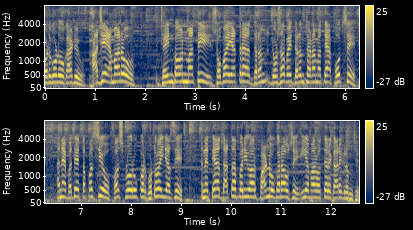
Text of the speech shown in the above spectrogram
વડઘોડો કાઢ્યો. આજે અમારો જૈન ભવનમાંથી શોભાયાત્રા ધરમ ડોસાભાઈ ધર્મશાળામાં ત્યાં પહોંચશે અને બધે તપસ્વીઓ ફર્સ્ટ ફ્લોર ઉપર ગોઠવાઈ જશે અને ત્યાં દાતા પરિવાર પાંડો કરાવશે. એ અમારો અત્યારે કાર્યક્રમ છે.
